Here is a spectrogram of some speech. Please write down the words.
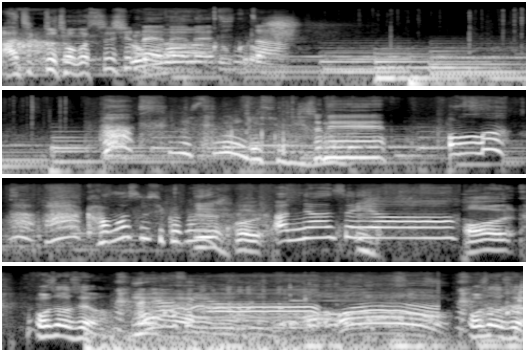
아직도 저거 쓰시는 네네네, 진짜. 헉, 스님, 스님이 계시네. 스님. 오, 아, 가마솥이구나. 예. 안녕하세요. 어, 어서 오세요. 안녕하세요. 와. 어서 오세요.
